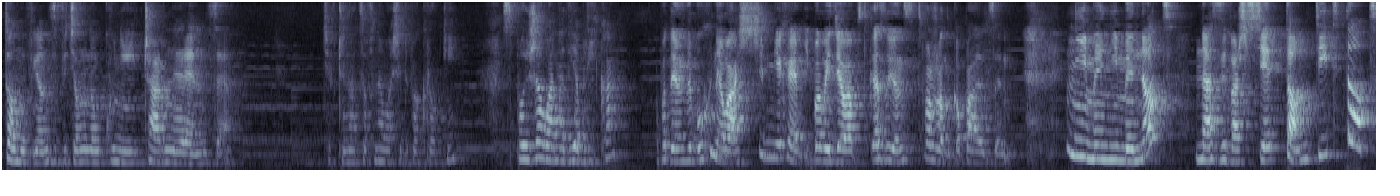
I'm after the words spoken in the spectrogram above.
To mówiąc, wyciągnął ku niej czarne ręce. Dziewczyna cofnęła się dwa kroki, spojrzała na diablika, a potem wybuchnęła śmiechem i powiedziała, wskazując stworzonko palcem. Nimy, nimy, not, nazywasz się Tom Tit Tot.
